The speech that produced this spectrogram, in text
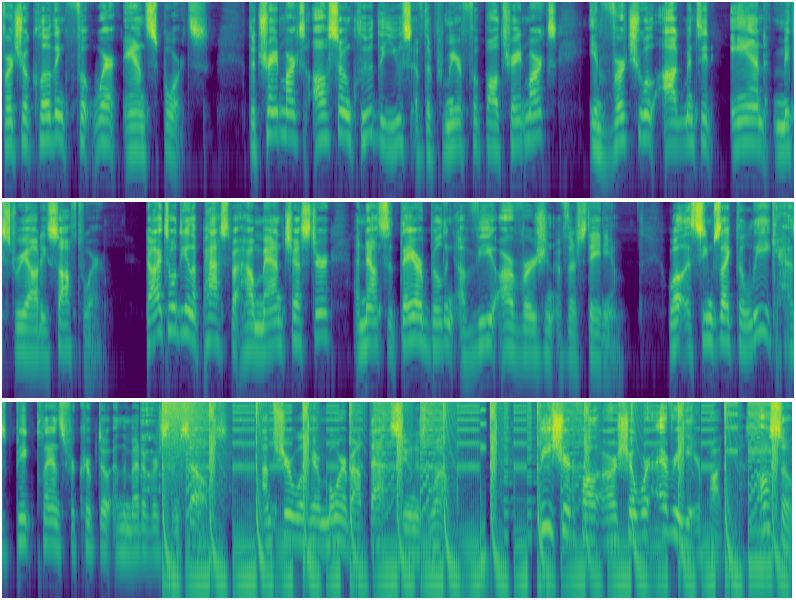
virtual clothing, footwear, and sports. The trademarks also include the use of the Premier Football trademarks in virtual, augmented, and mixed reality software. Now, I told you in the past about how Manchester announced that they are building a VR version of their stadium. Well, it seems like the league has big plans for crypto and the metaverse themselves. I'm sure we'll hear more about that soon as well. Be sure to follow our show wherever you get your podcast. Also,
